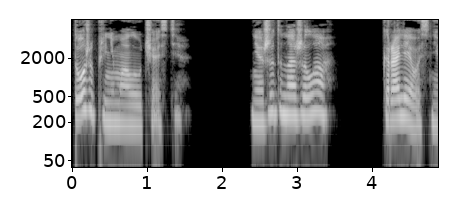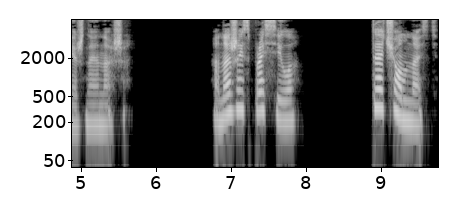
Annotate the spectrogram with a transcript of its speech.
тоже принимала участие. Неожиданно ожила королева снежная наша. Она же и спросила. «Ты о чем, Настя?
